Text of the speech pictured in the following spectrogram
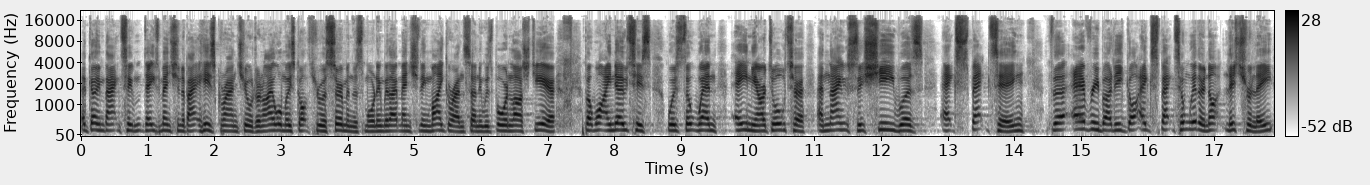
Uh, going back to Dave's mention about his grandchildren, I almost got through a sermon this morning without mentioning my grandson who was born last year. But what I noticed was that when Amy, our daughter, announced that she was expecting, that everybody got expectant with her, not literally,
